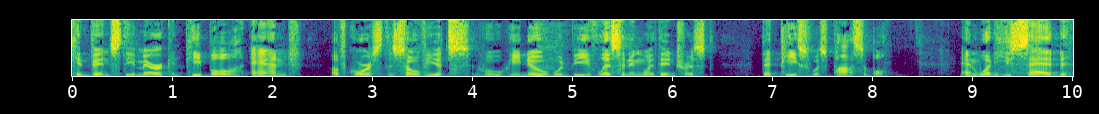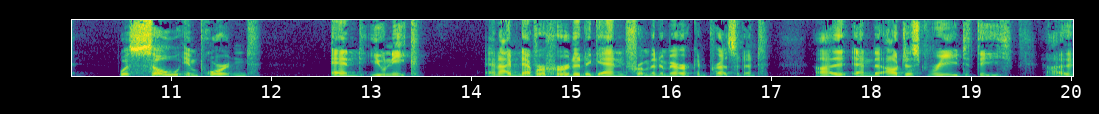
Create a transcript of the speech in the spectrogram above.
convince the American people and, of course, the Soviets, who he knew would be listening with interest, that peace was possible. And what he said was so important and unique. And I've never heard it again from an American president. Uh, and I'll just read the uh,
